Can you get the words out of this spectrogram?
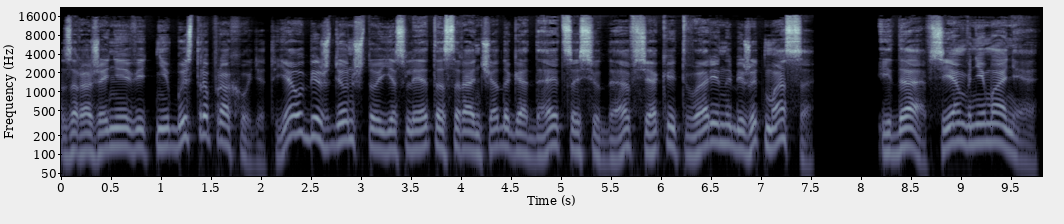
Заражение ведь не быстро проходит. Я убежден, что если эта саранча догадается сюда, всякой твари набежит масса. И да, всем внимание!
